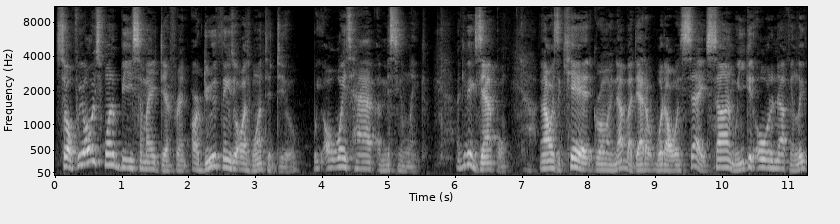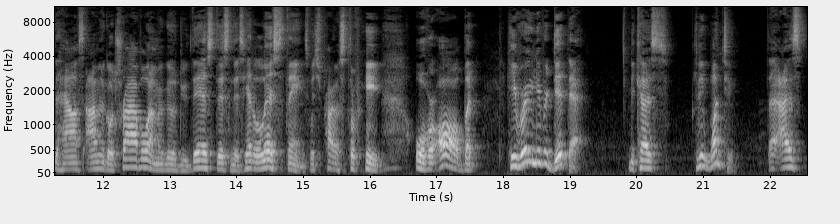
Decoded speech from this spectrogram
So if we always want to be somebody different or do the things we always want to do, we always have a missing link. I'll give you an example. When I was a kid growing up, my dad would always say, son, when you get old enough and leave the house, I'm to go travel, I'm to go do this, this, and this. He had a list of things, which probably was three overall, but he really never did that because he didn't want to. As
